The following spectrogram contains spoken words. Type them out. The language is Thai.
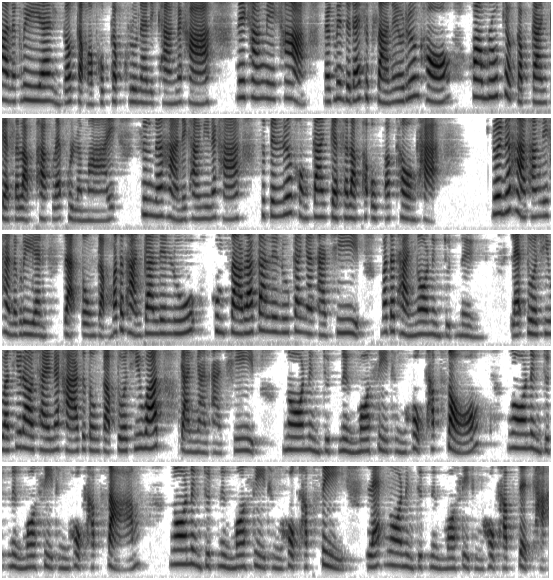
่ะนักเรียนก็กลับมาพบกับครูแนนอีกครั้งนะคะ ในครั้งนี้ค่ะ นักเรียนจะได้ศึกษาในเรื่องของความรู้เกี่ยวกับการแกะสลักผักและผลไม้ ซึ่งเนื้อหาในครั้งนี้นะคะ จะเป็นเรื่องของการแกะสลักผอบฟักทองค่ะ โดยเนื้อหาครั้งนี้ค่ะนักเรียนจะตรงกับมาตรฐานการเรียนรู้คุมสาระการเรียนรู้การงานอาชีพ มาตรฐานง 1.1 และตัวชี้วัดที่เราใช้นะคะ จะตรงกับตัวชี้วัดการงานอาชีพ ง 1.1 ม 4 ถึง 6 ทับ 2 ง 1.1 ม 4 ถึง 6 ทับ 3 ง 1.1 ม 4 ถึง 6 ทับ 4 และง 1.1 ม 4 ถึง 6 ทับ 7 ค่ะ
